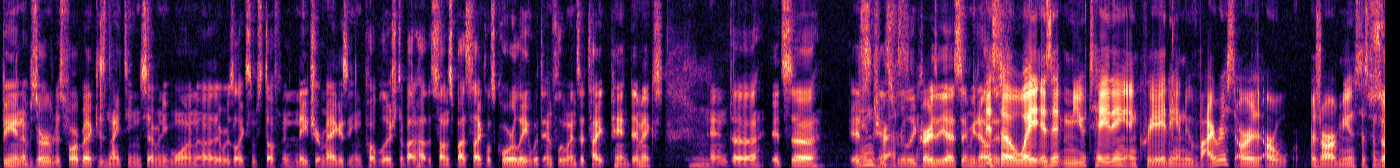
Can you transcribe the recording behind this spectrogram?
being observed as far back as 1971 uh there was like some stuff in nature magazine published about how the sunspot cycles correlate with influenza type pandemics Hmm. and uh it's uh it's, it's really crazy yeah it sent me down this So wait, is it mutating and creating a new virus, or or is our immune system So-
